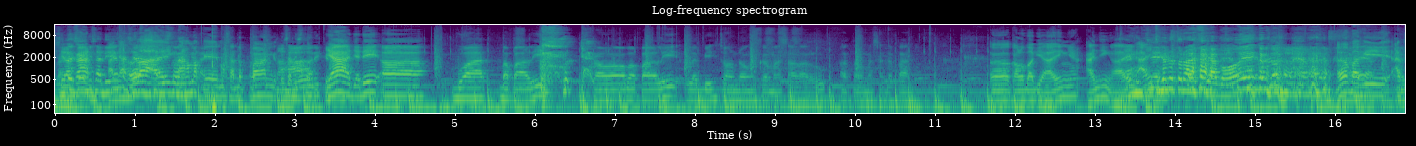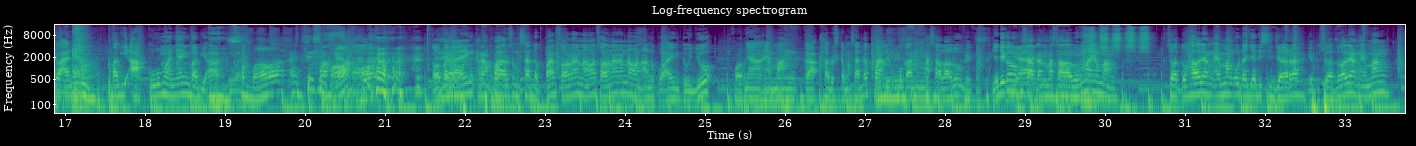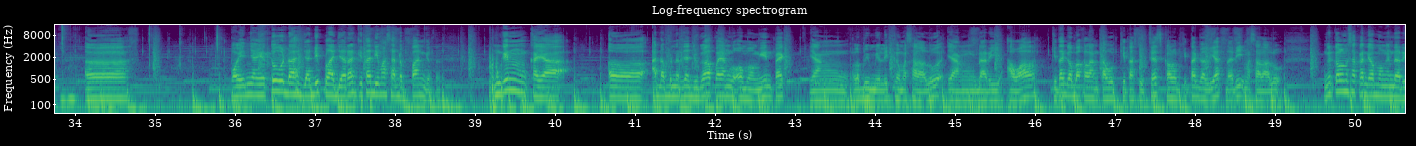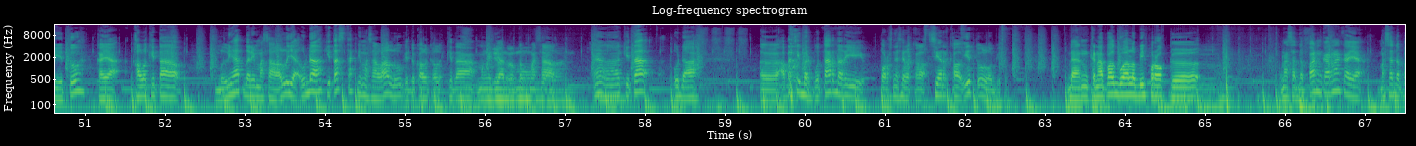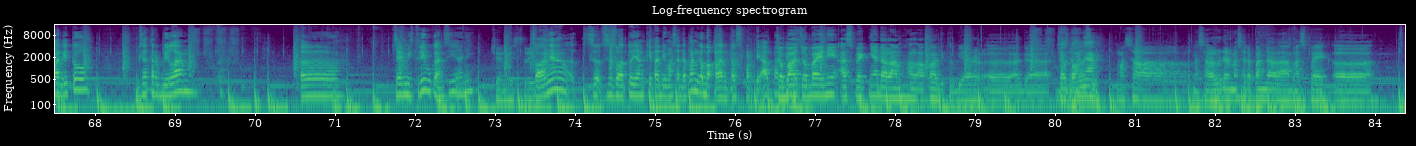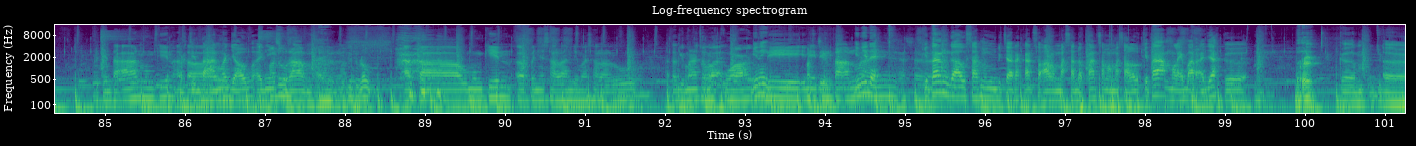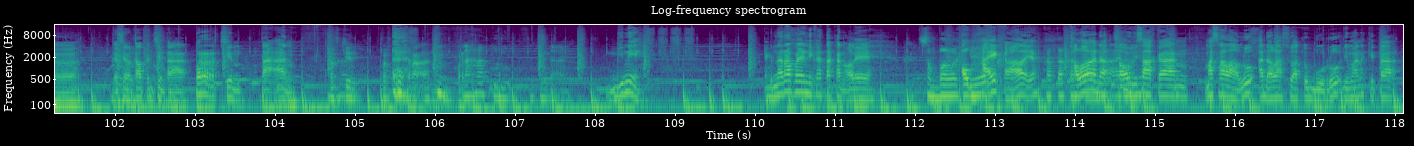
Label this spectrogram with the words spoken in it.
Silakan. bisa di atas ya, heula bisa di aing nah kayak masa depan gitu. bisa di story. Ya, jadi eh, buat Bapak Ali, kalau Bapak Ali lebih condong ke masa lalu atau masa depan? Eh, kalau bagi aing ya anjing aing aing. Juga nuturan sia goe eh bagi atau anjing bagi aku mah yang bagi aku. Sebal anjing Oh. kalau bagi aing kenapa harus masa depan? Soalnya naon soalnya naon anu ku aing tuju nya emang ka, harus ke masa depan bukan masa lalu gitu. Jadi kalau Iya, misalkan iya. masa lalu mah emang suatu hal yang emang udah jadi sejarah gitu. Suatu hal yang emang eh poinnya itu udah jadi pelajaran kita di masa depan gitu. Mungkin kayak eh, ada benernya juga apa yang lo omongin pek? Yang lebih milih ke masa lalu yang dari awal kita gak bakalan tahu kita sukses kalau kita gak lihat dari masa lalu. Mungkin kalau misalkan diomongin dari itu kayak kalau kita melihat dari masa lalu ya udah kita stuck di masa lalu gitu kalau kita mengejar untuk masa eh, kita udah eh, apa sih berputar dari porosnya circle, circle itu loh gitu. Dan kenapa gua lebih pro ke masa depan? Karena kayak masa depan itu bisa terbilang eh chemistry bukan sih ini chemistry. Soalnya se- sesuatu yang kita di masa depan gak bakalan tahu seperti apa Coba gitu. coba ini aspeknya dalam hal apa gitu biar eh, agak contohnya? masa masa lalu dan masa depan dalam aspek eh, percintaan mungkin atau percintaan mah jauh ini Aduh. suram. Bro, atau mungkin eh, penyesalan di masa lalu atau gimana coba? Wah, Gini, di ini di. percintaan Ini deh, kita nggak usah membicarakan soal masa depan sama masa lalu kita melebar aja ke ke eh, ke circle pencintaan percintaan. Percin percitraan nah kudu percintaan. Gini benar apa yang dikatakan oleh sebel Om. Haikal ya? Kalau ada kalau misalkan masa lalu adalah suatu guru di mana kita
